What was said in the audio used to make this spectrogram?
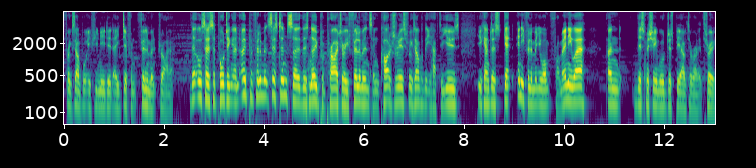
For example, if you needed a different filament dryer. They're also supporting an open filament system, so there's no proprietary filaments and cartridges, for example, that you have to use. You can just get any filament you want from anywhere, and this machine will just be able to run it through.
